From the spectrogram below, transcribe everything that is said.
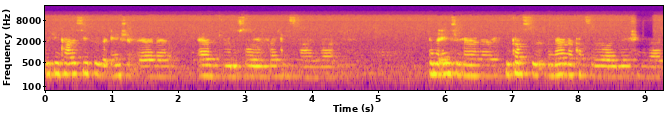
we can kind of see through the ancient mariner and through the story of Frankenstein that in the ancient mariner, he comes to the mariner comes to the realization that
